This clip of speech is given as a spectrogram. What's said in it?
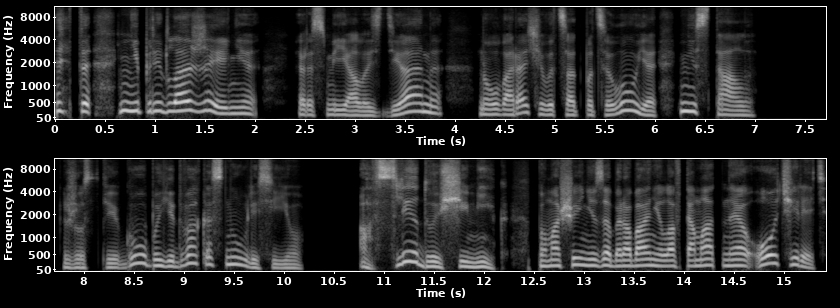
«Это не предложение», — рассмеялась Диана, но уворачиваться от поцелуя не стала. Жесткие губы едва коснулись ее. А в следующий миг по машине забарабанила автоматная очередь,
